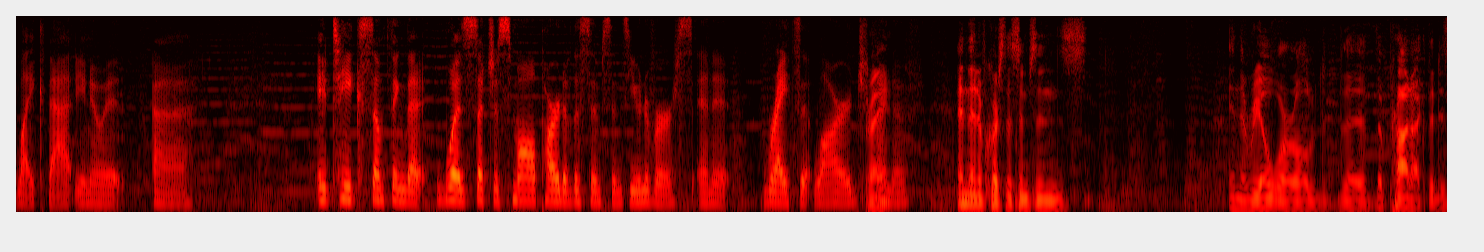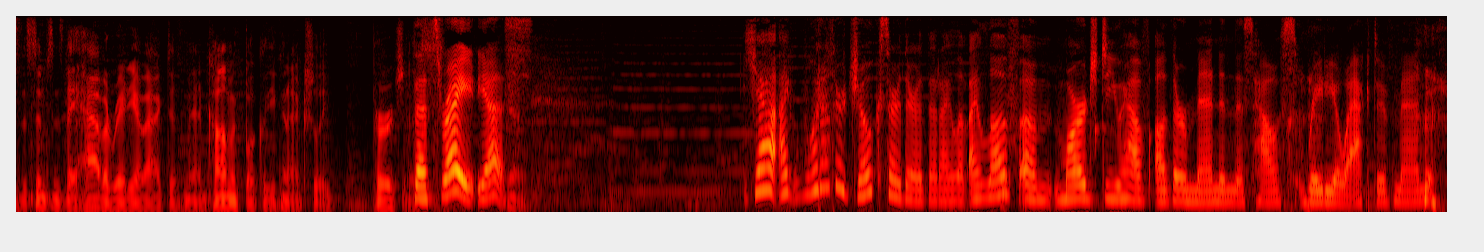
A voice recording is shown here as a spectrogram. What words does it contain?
like that. You know, it uh, it takes something that was such a small part of the Simpsons universe and it writes it large, Right. kind of. And then, of course, The Simpsons. In the real world, the the product that is The Simpsons, they have a Radioactive Man comic book that you can actually purchase. That's right. Yes. Yeah. I, what other jokes are there that I love? I love um, Marge. Do you have other men in this house? Radioactive men.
